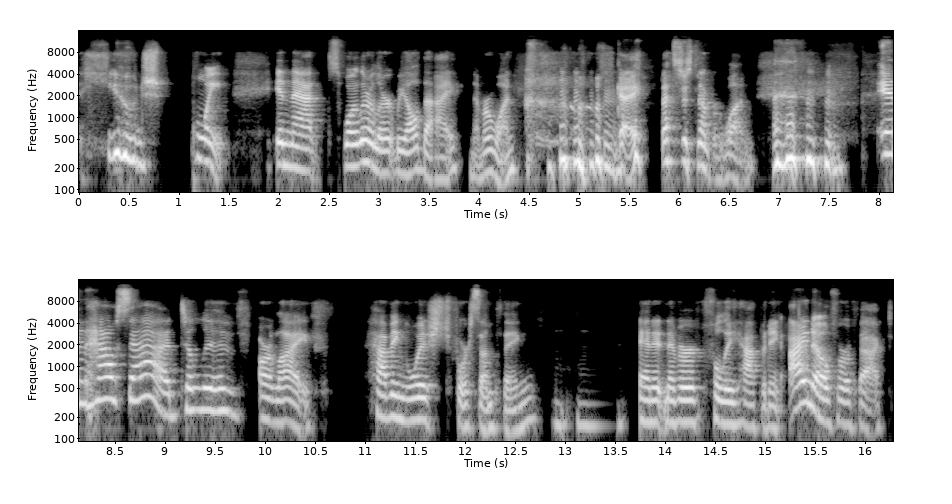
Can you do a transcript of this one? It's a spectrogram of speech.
huge point in that spoiler alert, we all die. Number one. okay. That's just number one. and how sad to live our life having wished for something mm-hmm. and it never fully happening. I know for a fact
